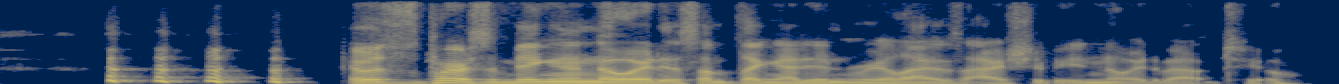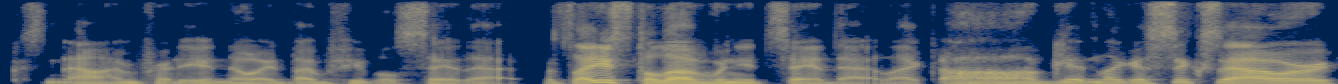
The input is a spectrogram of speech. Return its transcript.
it was this person being annoyed at something I didn't realize I should be annoyed about too. Because now I'm pretty annoyed by people say that. Because I used to love when you'd say that, like, "Oh, I'm getting like a six-hour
